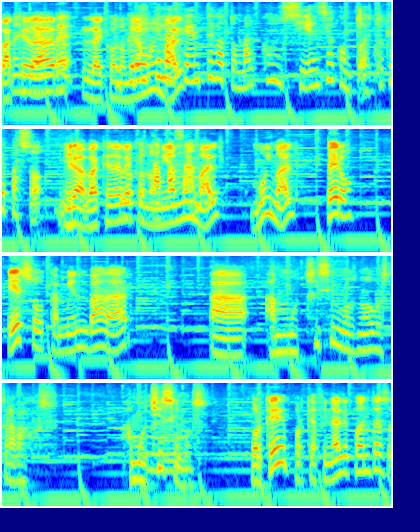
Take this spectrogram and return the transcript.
va a ¿me quedar entiendes? la ¿tú economía crees muy que mal. la gente va a tomar conciencia con todo esto que pasó? Mira, va a quedar la que economía muy mal, muy mal, pero eso también va a dar a, a muchísimos nuevos trabajos, a muchísimos. Mm. ¿Por qué? Porque a final de cuentas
